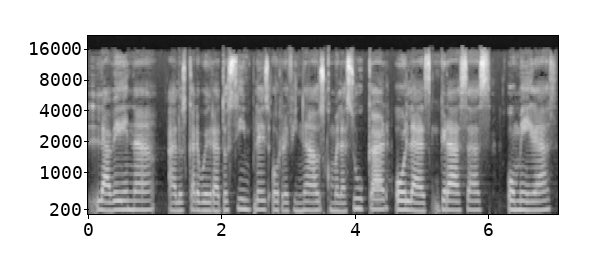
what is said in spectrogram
la avena, a los carbohidratos simples o refinados como el azúcar o las grasas omegas,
